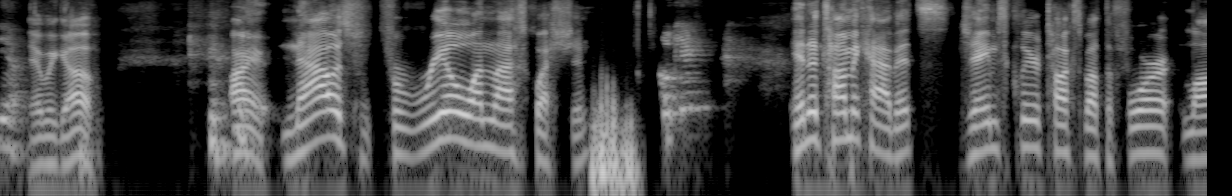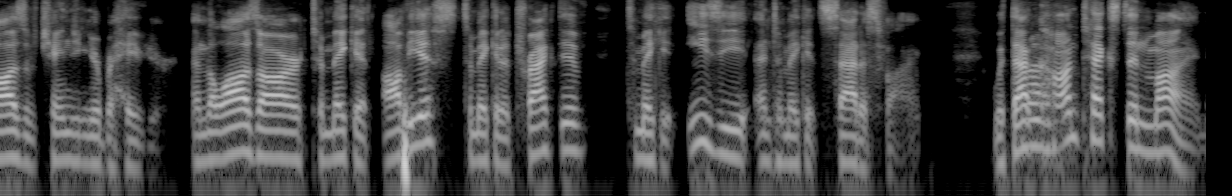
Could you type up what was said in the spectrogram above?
yeah. There we go. All right, now it's for real. One last question. Okay. In Atomic Habits, James Clear talks about the four laws of changing your behavior. And the laws are to make it obvious, to make it attractive, to make it easy, and to make it satisfying. With that right. context in mind,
